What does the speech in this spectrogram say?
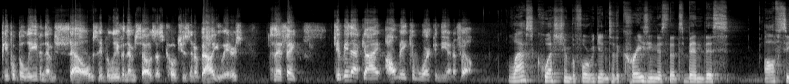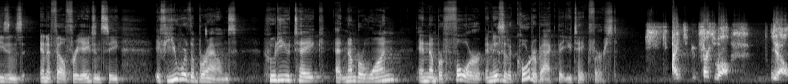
People believe in themselves, they believe in themselves as coaches and evaluators and they think, give me that guy. I'll make him work in the NFL. Last question before we get into the craziness that's been this offseason's NFL free agency. If you were the Browns, who do you take at number one and number four? And is it a quarterback that you take first? I, first of all, you know,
